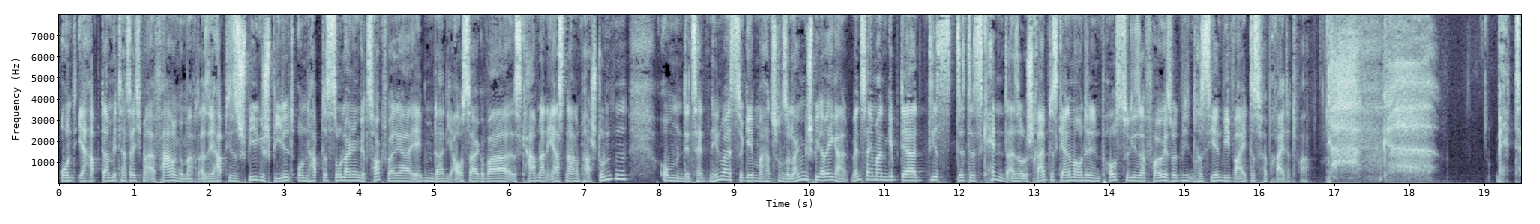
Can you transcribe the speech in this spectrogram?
und ihr habt damit tatsächlich mal Erfahrung gemacht. Also ihr habt dieses Spiel gespielt und habt es so lange gezockt, weil ja eben da die Aussage war, es kam dann erst nach ein paar Stunden, um einen dezenten Hinweis zu geben, man hat schon so lange gespielt, aber egal. Wenn es da jemanden gibt, der das, das, das kennt, also schreibt es gerne mal unter den Post zu dieser Folge. Es würde mich interessieren, wie weit das verbreitet war. Danke. Bitte.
